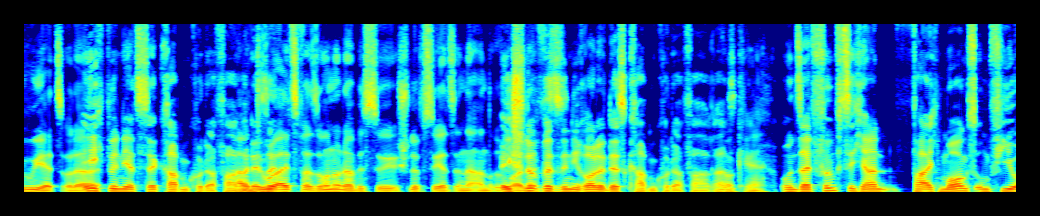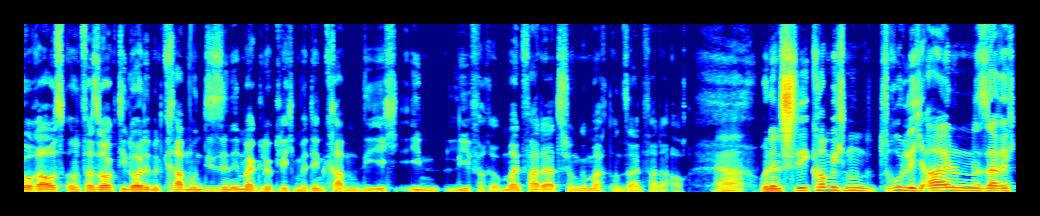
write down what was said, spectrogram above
Du jetzt, oder? Ich bin jetzt der Krabbenkutterfahrer. aber der du als Person oder bist du, schlüpfst du jetzt in eine andere Rolle? ich schlüpfe jetzt in die Rolle des Krabbenkutterfahrers. Okay. Und seit 50 Jahren fahre ich morgens um 4 Uhr raus und versorge die Leute mit Krabben und die sind immer glücklich mit den Krabben, die ich ihnen liefere. Und mein Vater hat es schon gemacht und sein Vater auch. Ja. Und dann komme ich nun trudelig ein und dann sage ich,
